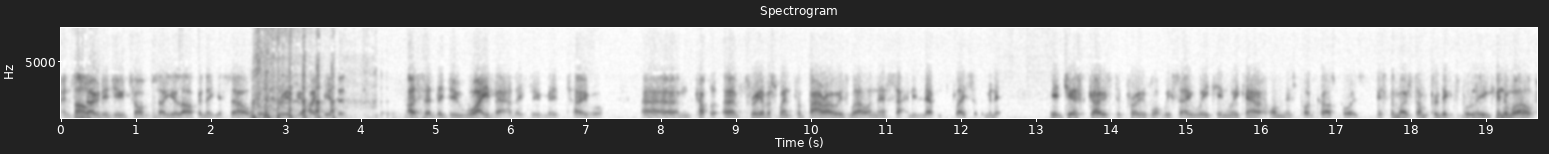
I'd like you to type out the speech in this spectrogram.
and oh. so did you, Tom. So you're laughing at yourselves, all three of you. I didn't. I said they do way better. They do mid-table. Um, couple, uh, three of us went for Barrow as well, and they're sat in 11th place at the minute. It just goes to prove what we say week in, week out on this podcast, boys. It's the most unpredictable league in the world.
